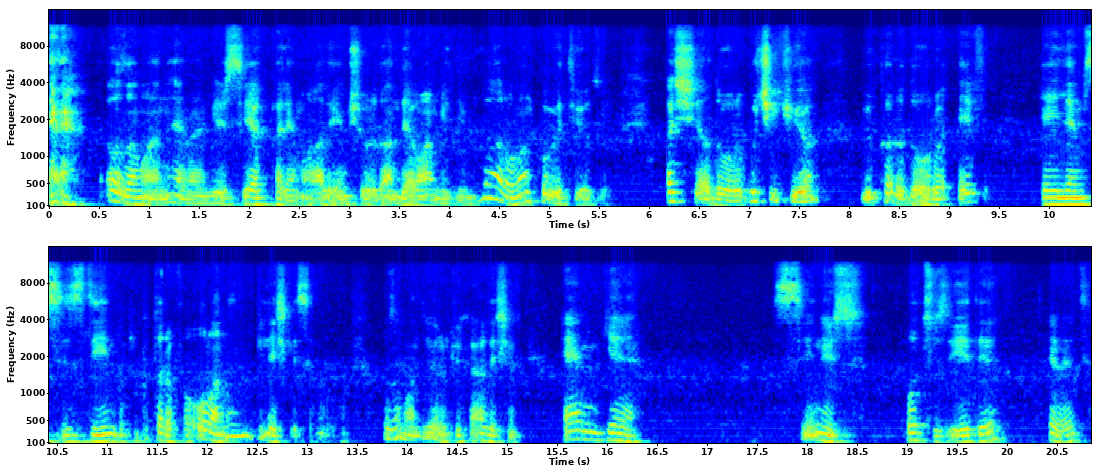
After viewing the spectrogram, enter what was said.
o zaman hemen bir siyah kalemi alayım şuradan devam edeyim. Var olan kuvveti yazıyor. Aşağı doğru bu çekiyor. Yukarı doğru F eylemsizliğin bakın bu tarafa olanın bileşkesi burada. O zaman diyorum ki kardeşim mg sinüs 37 evet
